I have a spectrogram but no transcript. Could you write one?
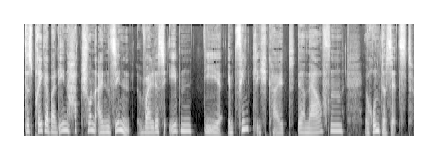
das Prägabalin hat schon einen Sinn, weil es eben die Empfindlichkeit der Nerven runtersetzt.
